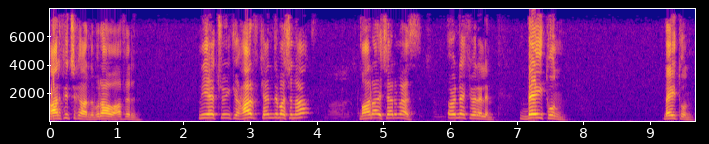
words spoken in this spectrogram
Harfi çıkardı. Bravo, aferin. Niye? Çünkü harf kendi başına Mana- içermez. Örnek verelim. Beytun. Beytun.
